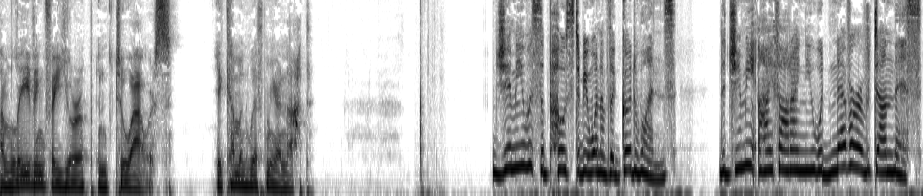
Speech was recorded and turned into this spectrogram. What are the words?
I'm leaving for Europe in two hours. You coming with me or not? Jimmy was supposed to be one of the good ones. The Jimmy I thought I knew would never have done this.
